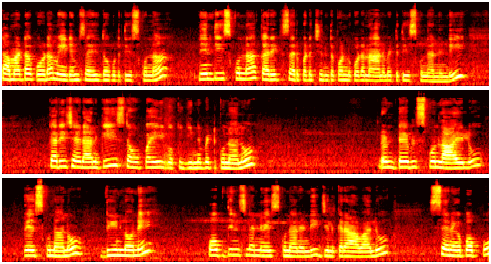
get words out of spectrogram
టమాటా కూడా మీడియం సైజుతో ఒకటి తీసుకున్నా. నేను తీసుకున్న కర్రీకి సరిపడ చింతపండు కూడా నానబెట్టి తీసుకున్నానండి. కర్రీ చేయడానికి స్టవ్ పై ఒక గిన్నె పెట్టుకున్నాను. రెండు టేబుల్ స్పూన్ల ఆయిల్ వేసుకున్నాను. దీనిలోనే పోపు దినుసులు అన్నీ వేసుకున్నానండి. జీలకర్ర ఆవాలు శనగపప్పు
